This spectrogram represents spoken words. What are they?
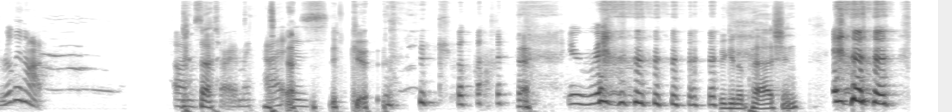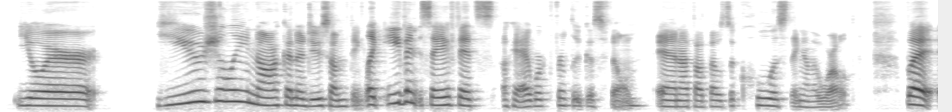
really not oh, i'm so sorry my cat is good God. you're re- speaking of passion you're usually not going to do something like even say if it's okay i worked for lucasfilm and i thought that was the coolest thing in the world but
